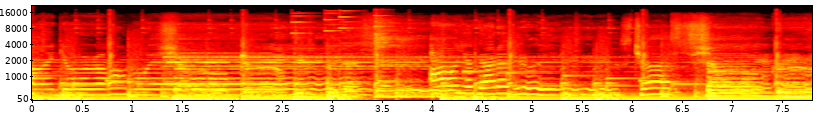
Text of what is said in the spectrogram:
find your own way. All you gotta do is just show girl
